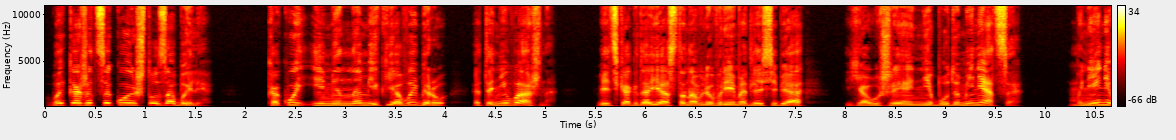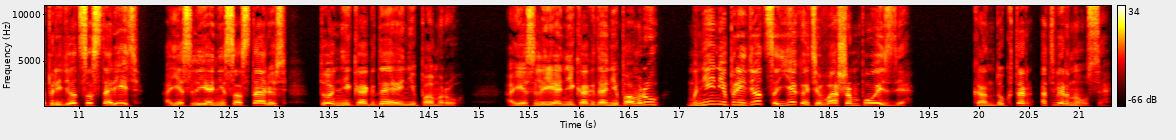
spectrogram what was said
Вы, кажется, кое-что забыли. Какой именно миг я выберу, это не важно. Ведь когда я остановлю время для себя, я уже не буду меняться. Мне не придется стареть, а если я не состарюсь, то никогда и не помру. А если я никогда не помру, мне не придется ехать в вашем поезде. Кондуктор отвернулся.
